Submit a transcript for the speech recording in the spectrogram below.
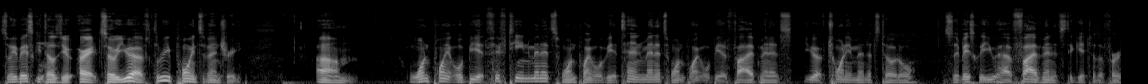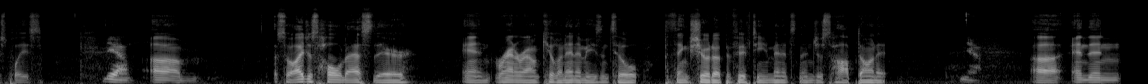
So he basically tells you all right so you have three points of entry. Um one point will be at 15 minutes one point will be at 10 minutes one point will be at 5 minutes. You have 20 minutes total. So basically you have 5 minutes to get to the first place. Yeah. um so I just hauled ass there and ran around killing enemies until the thing showed up at 15 minutes and then just hopped on it. Yeah. uh, and then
